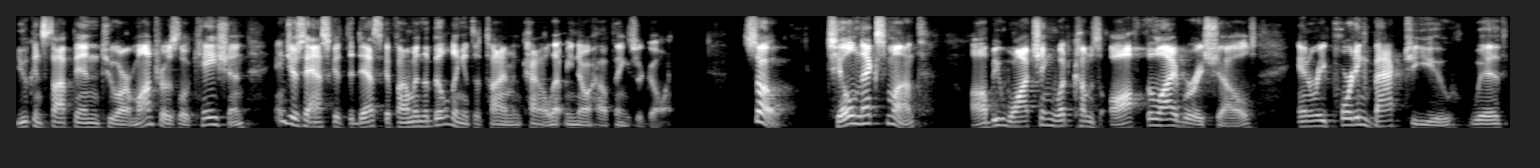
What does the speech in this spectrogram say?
you can stop into our Montrose location and just ask at the desk if I'm in the building at the time and kind of let me know how things are going. So, Till next month, I'll be watching what comes off the library shelves and reporting back to you with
